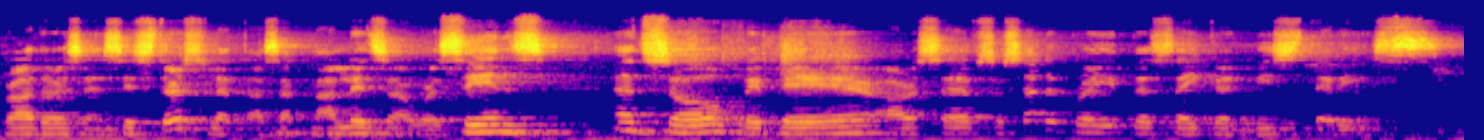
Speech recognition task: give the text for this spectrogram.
Brothers and sisters, let us acknowledge our sins and so prepare ourselves to celebrate the sacred mysteries.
